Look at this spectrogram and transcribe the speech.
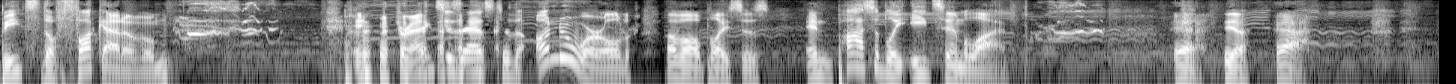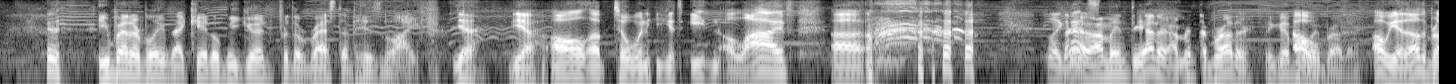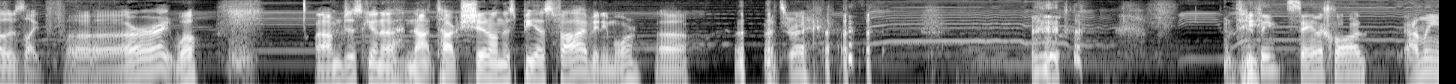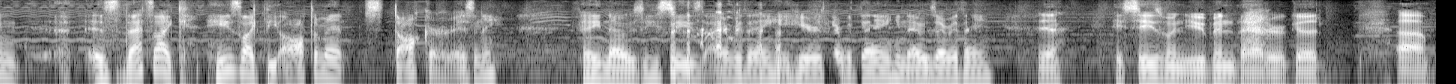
beats the fuck out of him. and drags his ass to the underworld of all places and possibly eats him alive. Yeah, Yeah. yeah. you better believe that kid will be good for the rest of his life. Yeah, yeah, all up till when he gets eaten alive. Uh, like No, I meant the other. I meant the brother, the good boy Oh. brother. oh yeah, the other brother's like, all right, well, I'm just gonna not talk shit on this PS5 anymore. Uh, That's right. Do you think Santa Claus? I mean, is that's like he's like the ultimate stalker, isn't he? He knows, he sees everything, he hears everything, he knows everything. yeah, he sees when you've been bad or good. Uh,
